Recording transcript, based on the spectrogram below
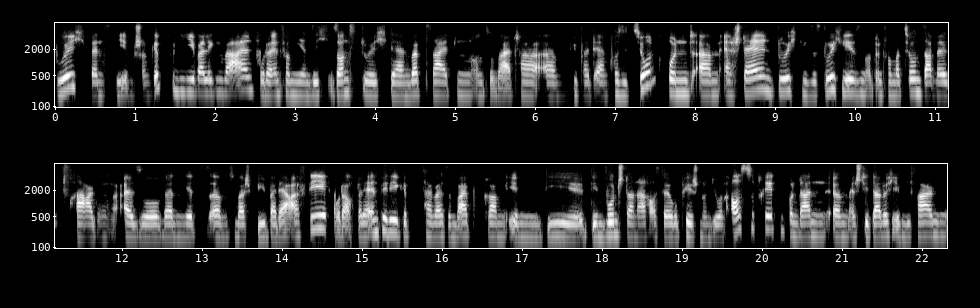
durch, wenn es die eben schon gibt für die jeweiligen Wahlen oder informieren sich sonst durch deren Webseiten und so weiter ähm, über deren Position und ähm, erstellen durch dieses Durchlesen und und Informationen sammelt, fragen. Also wenn jetzt ähm, zum Beispiel bei der AfD oder auch bei der NPD gibt es teilweise im Wahlprogramm eben die, den Wunsch danach, aus der Europäischen Union auszutreten. Und dann ähm, entsteht dadurch eben die Frage,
